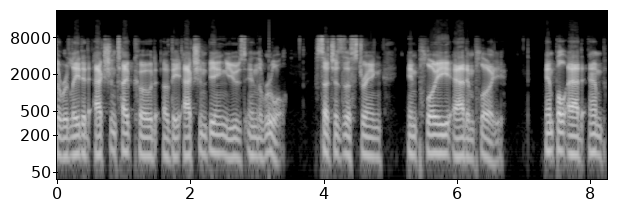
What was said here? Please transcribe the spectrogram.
the related action type code of the action being used in the rule, such as the string employee add employee. Empl add emp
